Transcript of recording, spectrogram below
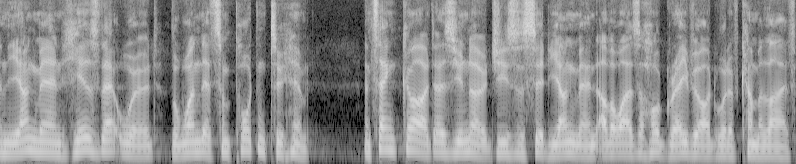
And the young man hears that word, the one that's important to him. And thank God, as you know, Jesus said young man, otherwise the whole graveyard would have come alive.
